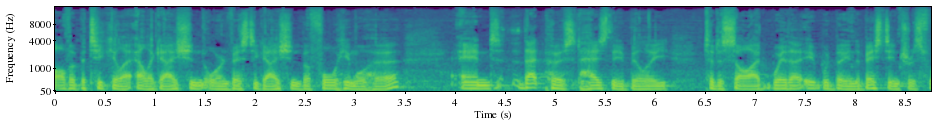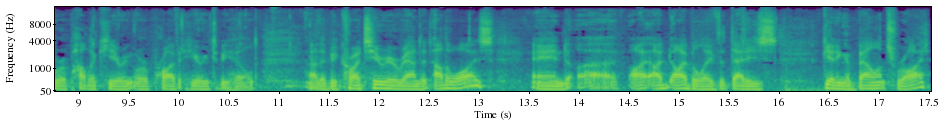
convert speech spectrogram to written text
of a particular allegation or investigation before him or her, and that person has the ability to decide whether it would be in the best interest for a public hearing or a private hearing to be held. Uh, there'd be criteria around it otherwise, and uh, I, I believe that that is getting a balance right.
